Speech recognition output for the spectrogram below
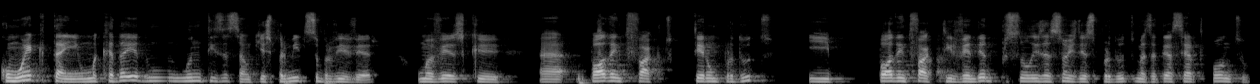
como é que têm uma cadeia de monetização que as permite sobreviver, uma vez que uh, podem de facto ter um produto e podem de facto ir vendendo personalizações desse produto, mas até certo ponto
